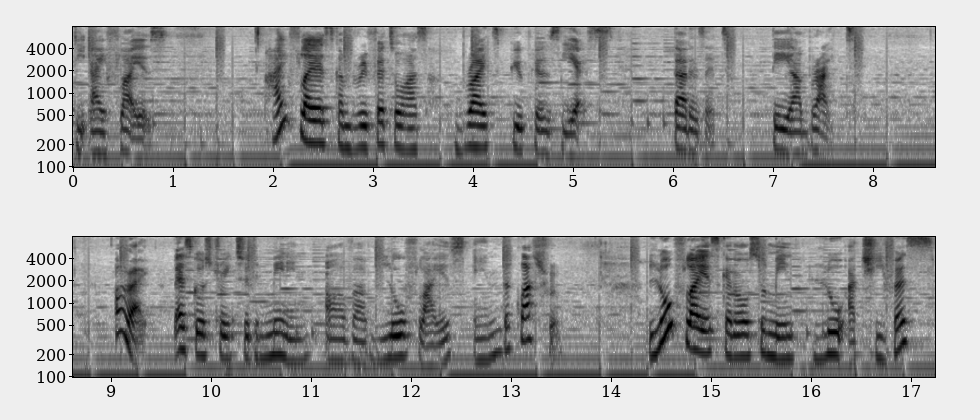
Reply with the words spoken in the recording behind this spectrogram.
the high flyers. High flyers can be referred to as bright pupils. Yes, that is it. They are bright. All right, let's go straight to the meaning of um, low flyers in the classroom. Low flyers can also mean low achievers,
